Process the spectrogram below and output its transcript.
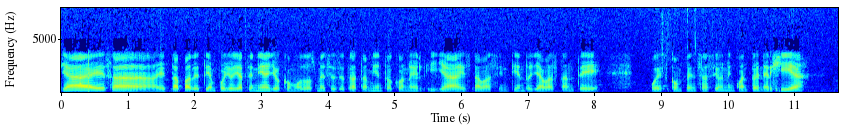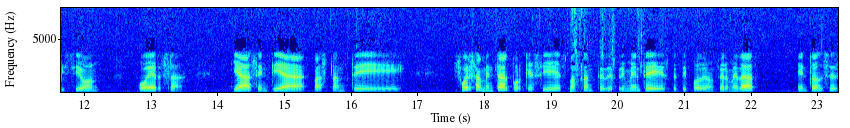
ya esa etapa de tiempo yo ya tenía yo como dos meses de tratamiento con él y ya estaba sintiendo ya bastante pues compensación en cuanto a energía, visión, fuerza, ya sentía bastante fuerza mental porque sí es bastante deprimente este tipo de enfermedad. Entonces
